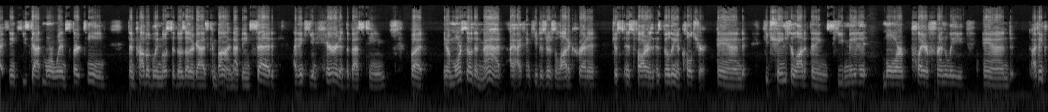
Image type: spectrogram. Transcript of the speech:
I think he's got more wins, 13, than probably most of those other guys combined. That being said, I think he inherited the best team, but you know more so than Matt, I, I think he deserves a lot of credit just as far as, as building a culture. And he changed a lot of things. He made it more player friendly, and I think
